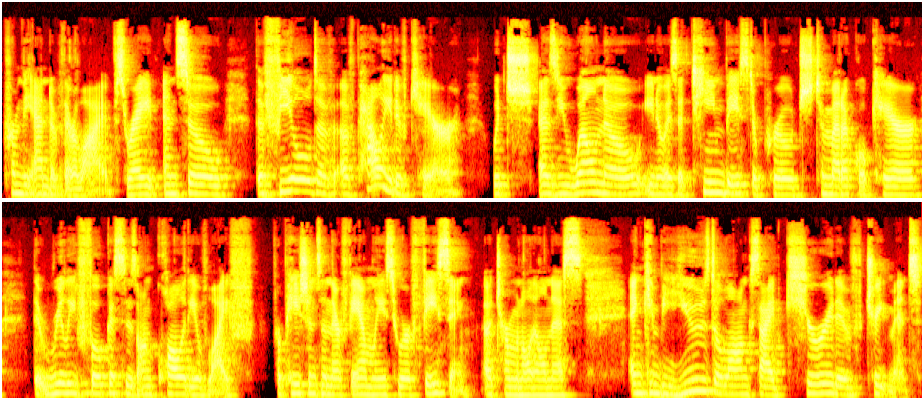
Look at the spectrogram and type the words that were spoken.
from the end of their lives, right? And so the field of, of palliative care, which, as you well know, you know, is a team-based approach to medical care that really focuses on quality of life for patients and their families who are facing a terminal illness and can be used alongside curative treatment.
